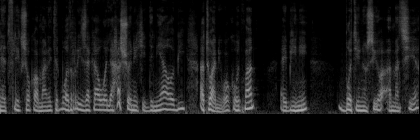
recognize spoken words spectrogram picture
نێتفلیکس وەکۆمانی تر بۆت ڕیزەکە و لە هە شوێنێکی دنیاوە بی ئەتوانی وەکو وتمان ئەیبینی بۆتی نووسیوە ئەمە چییە؟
